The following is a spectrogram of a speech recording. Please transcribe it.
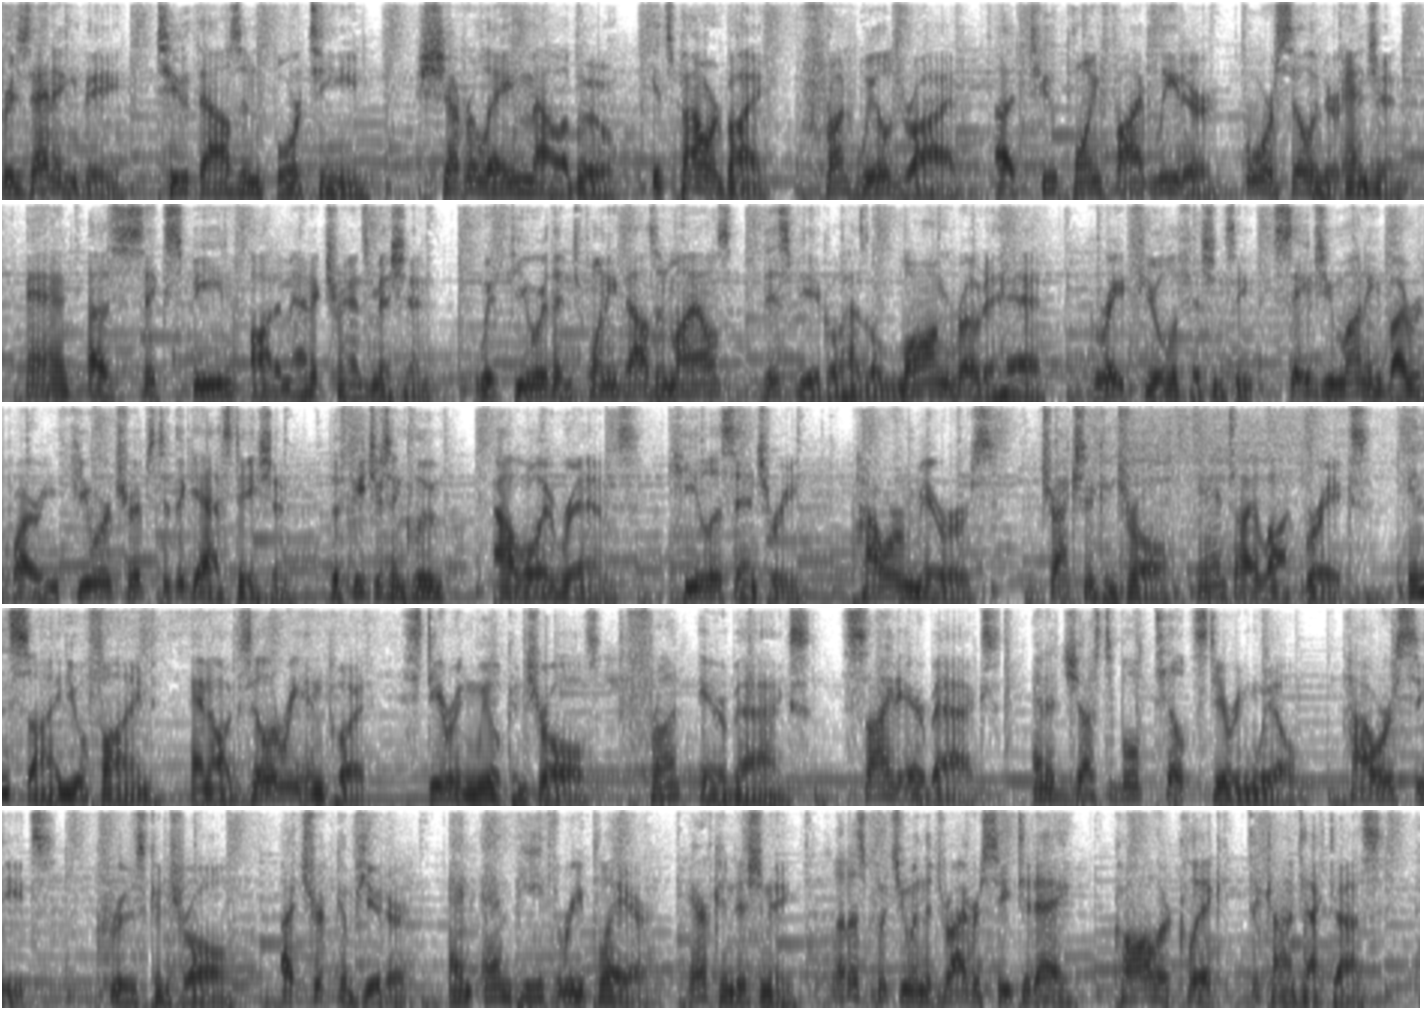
Presenting the 2014 Chevrolet Malibu. It's powered by front wheel drive, a 2.5 liter four cylinder engine, and a six speed automatic transmission. With fewer than 20,000 miles, this vehicle has a long road ahead. Great fuel efficiency saves you money by requiring fewer trips to the gas station. The features include alloy rims, keyless entry, power mirrors, traction control, anti-lock brakes. Inside you'll find an auxiliary input, steering wheel controls, front airbags, side airbags, an adjustable tilt steering wheel, power seats, cruise control, a trip computer, an MP3 player, air conditioning. Let us put you in the driver's seat today. Call or click to contact us.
